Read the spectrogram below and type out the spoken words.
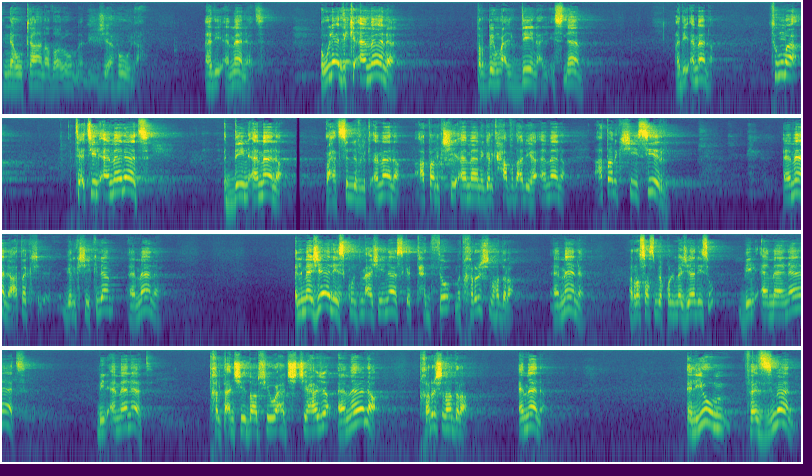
إنه كان ظلوما جهولا. هذه أمانات. أولادك أمانة. تربيهم على الدين على الإسلام. هذه أمانة. ثم تأتي الأمانات. الدين أمانة. واحد سلف لك أمانة. أعطى لك شيء أمانة قال لك حافظ عليها. أمانة. أعطى لك شيء سير. أمانة. أعطاك قال لك شي كلام. أمانة. المجالس كنت مع شي ناس كتحدثوا ما تخرجش الرسول صلى الله عليه وسلم يقول المجالس بالأمانات. بالأمانات. دخلت عند شي دار شي واحد شفت شي حاجة؟ أمانة. تخرج الهضرة. أمانة. اليوم في هذا الزمان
